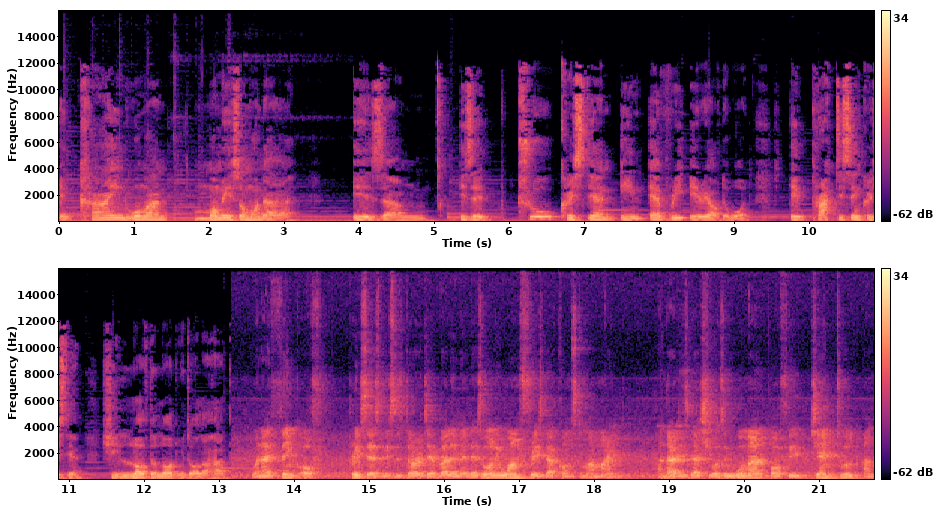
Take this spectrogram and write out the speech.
a kind woman. Mommy is someone that is um, is a true Christian in every area of the world, a practicing Christian. She loved the Lord with all her heart. When I think of Princess Mrs. Dorothy Ebhaleme, there's only one phrase that comes to my mind, and that is that she was a woman of a gentle and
